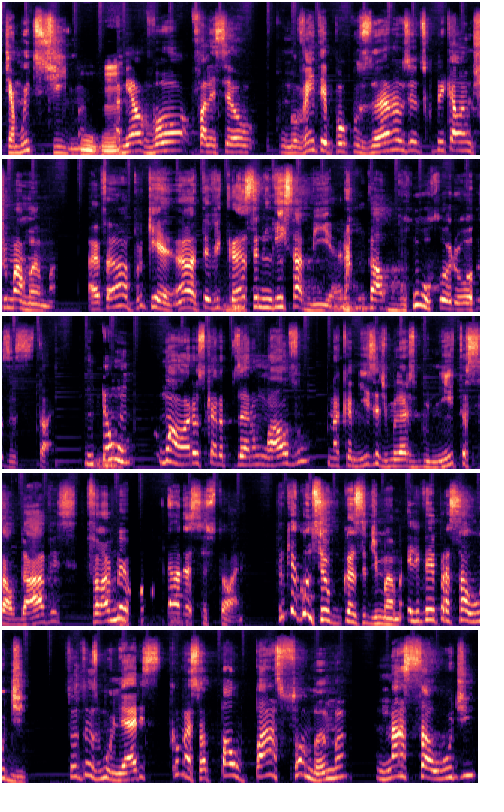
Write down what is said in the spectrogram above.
Tinha muito estigma. Uhum. A minha avó faleceu com 90 e poucos anos e eu descobri que ela não tinha uma mama. Aí eu falei, ah, por quê? Ela teve câncer ninguém sabia. Era um tabu horroroso essa história. Então, uma hora os caras puseram um alvo na camisa de mulheres bonitas, saudáveis, e falaram, meu, vamos cuidar dessa história. Então, o que aconteceu com o câncer de mama? Ele veio para a saúde todas as mulheres começam a palpar a sua mama na saúde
